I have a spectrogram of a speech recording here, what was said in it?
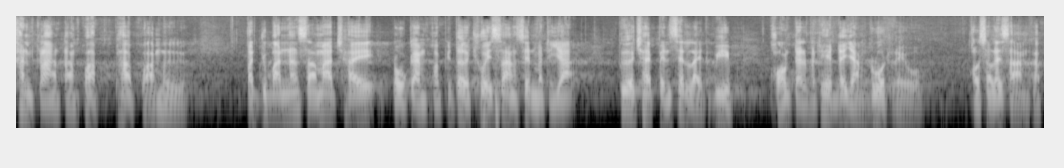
ขั้นกลางตามภาพภาพขวามือ ปัจจุบันนั้นสามารถใช้โปรแกรมคอมพิวเตอร์ช่วยสร้างเส้นมัธยะ เพื่อใช้เป็นเส้นไหลทวีปของแต่ละประเทศได้อย่างรวดเร็ว ขอสไลด์สามครับ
